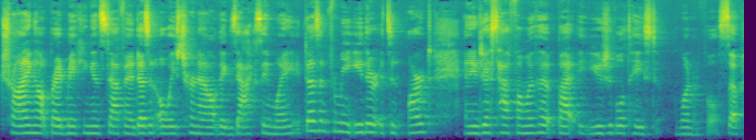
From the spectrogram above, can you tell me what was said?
trying out bread making and stuff and it doesn't always turn out the exact same way. It doesn't for me either. It's an art and you just have fun with it but it usually will taste wonderful. So I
